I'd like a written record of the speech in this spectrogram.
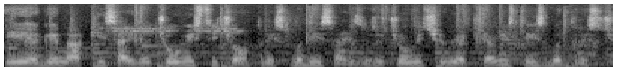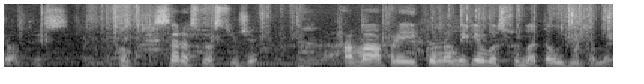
એ અગેન આખી સાઈઝ છે 24 થી 34 બધી સાઈઝ છે 24 26 28 30 32 34 કон કસરસ વસ્તુ છે હમ આપણે ઇકોનોમિક જે વસ્તુ બતાવું છું તમને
